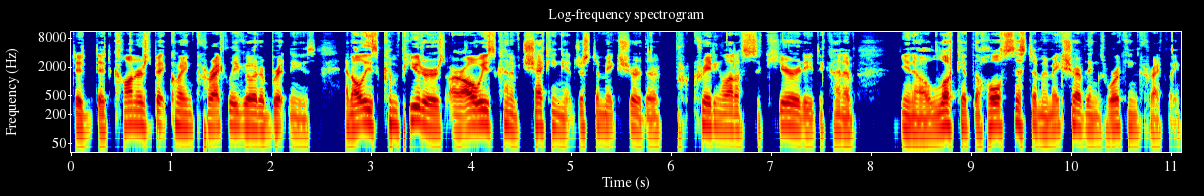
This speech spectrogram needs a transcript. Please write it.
Did, did Connor's Bitcoin correctly go to Brittany's? And all these computers are always kind of checking it just to make sure they're creating a lot of security to kind of you know look at the whole system and make sure everything's working correctly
